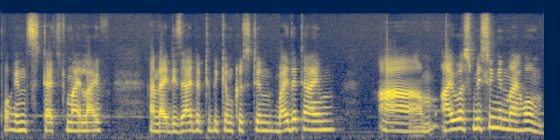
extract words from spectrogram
points touched my life, and I decided to become Christian. By the time um, I was missing in my home,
